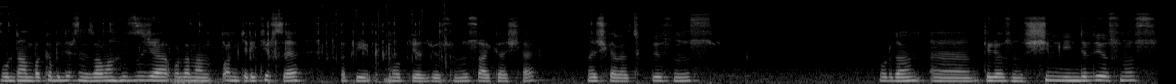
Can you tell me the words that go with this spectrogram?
Buradan bakabilirsiniz ama hızlıca buradan anlatmam gerekirse Happy mod yazıyorsunuz arkadaşlar. Açıkana tıklıyorsunuz. Buradan e, geliyorsunuz. Şimdi indir diyorsunuz.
